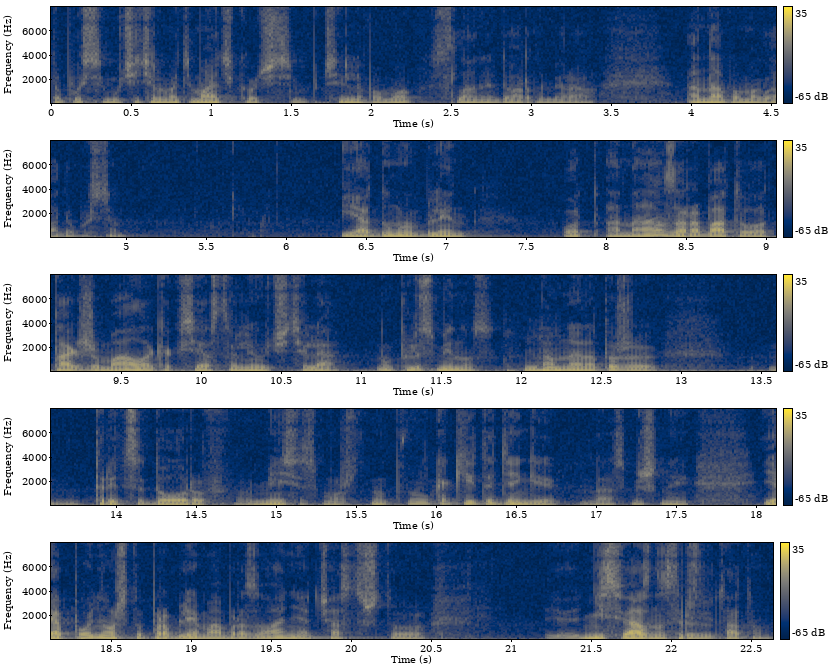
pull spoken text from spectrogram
допустим, учитель математики очень сильно помог, Светлана Эдуардовна Мирава. Она помогла, допустим. Я думаю, блин, вот она зарабатывала так же мало, как все остальные учителя. Ну, плюс-минус. Мгм. Там, наверное, тоже 30 долларов в месяц, может. Ну, ну, какие-то деньги, да, смешные. Я понял, что проблема образования часто, что э, не связана с результатом.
